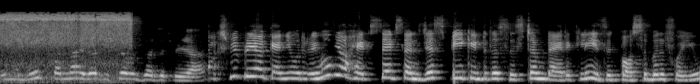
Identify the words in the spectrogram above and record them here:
நீங்கள் மியூட் பண்ணால் ஏதோ டிஸ்டர்பன்ஸ் வருது Priya Lakshmi Priya can you remove your headsets and just speak into the system directly is it possible for you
